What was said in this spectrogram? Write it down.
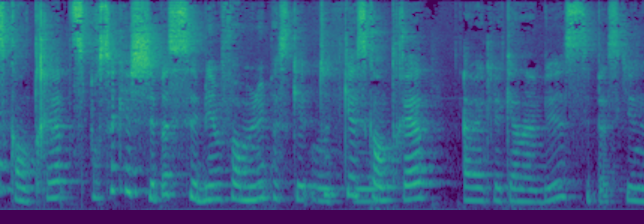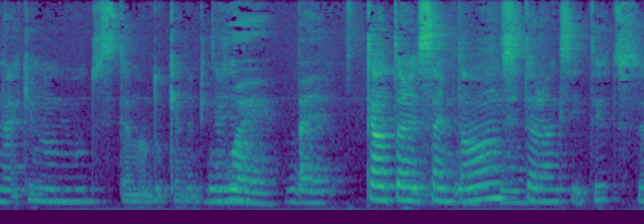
ce qu'on traite, c'est pour ça que je sais pas si c'est bien formulé, parce que tout Mhm. ce qu'on traite avec le cannabis, c'est parce qu'il y a une lacune au niveau du système endocannabinoïde. Ouais, ben, Quand t'as un symptôme, si t'as l'anxiété, tout ça,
